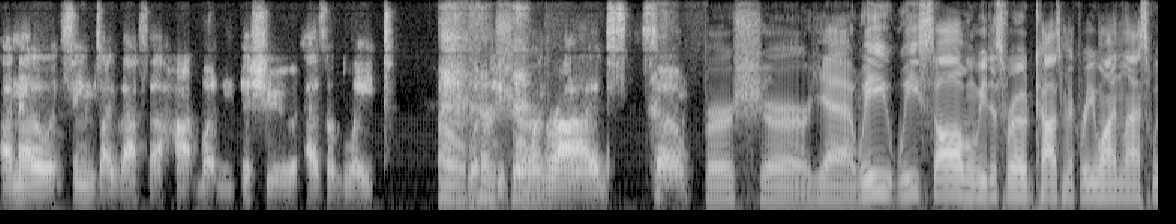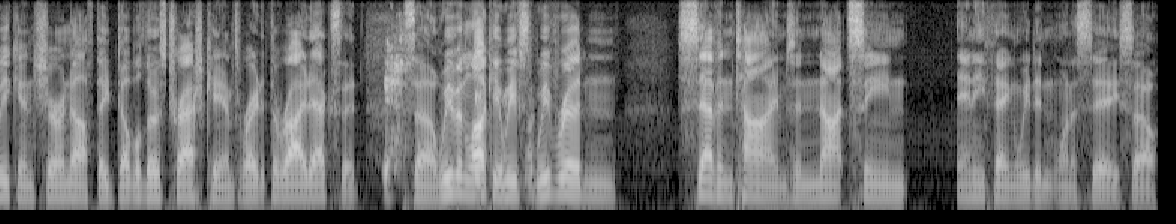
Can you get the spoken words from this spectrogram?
I know it seems like that's a hot button issue as of late. Oh, with for people sure. and rides. So for sure, yeah. We we saw when we just rode Cosmic Rewind last weekend. Sure enough, they doubled those trash cans right at the ride exit. Yeah. So we've been lucky. we've we've ridden seven times and not seen anything we didn't want to see. So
